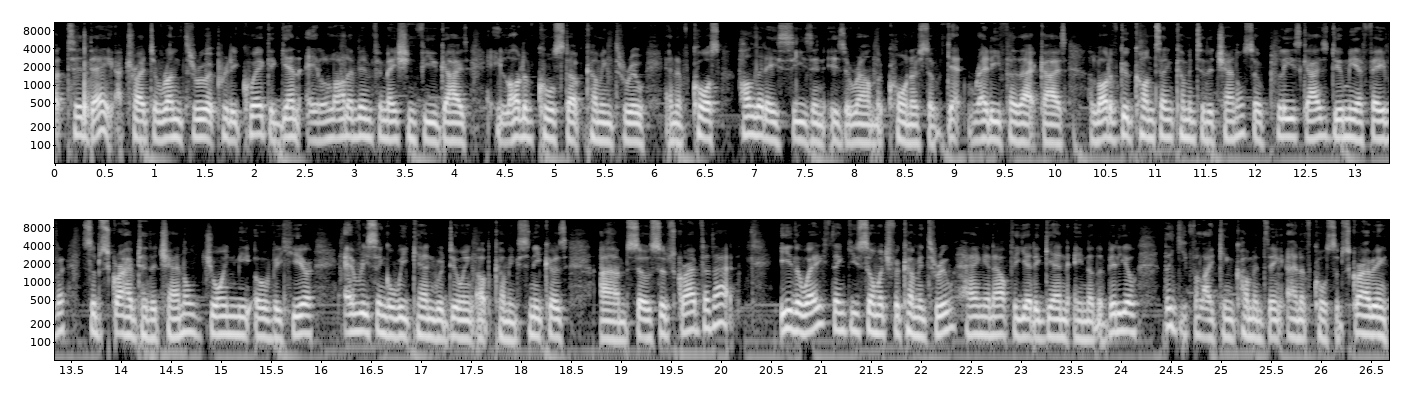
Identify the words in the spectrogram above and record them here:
got today. I tried to run through it pretty quick. Again, a lot of information for you guys, a lot of cool stuff coming through. And of course, holiday season is around the corner, so get ready for that, guys. A lot of good content coming to the channel, so please, guys, do me a favor, subscribe to the channel, join me over here. Every single weekend, we're doing upcoming sneakers, um, so subscribe for that. Either way, thank you so much for coming through, hanging out for yet again another video. Thank you for liking, commenting, and of course subscribing.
